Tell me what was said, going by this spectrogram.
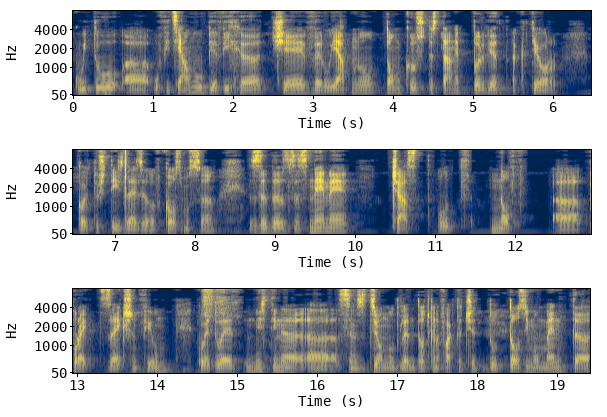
които а, официално обявиха, че вероятно Том Круз ще стане първият актьор, който ще излезе в космоса, за да заснеме част от нов а, проект за екшен филм, което е наистина а, сензационно от гледна точка на факта, че до този момент а,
